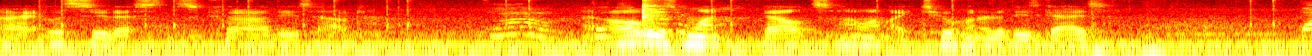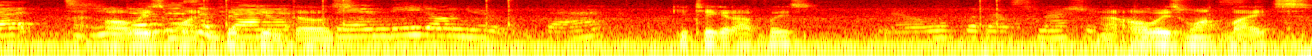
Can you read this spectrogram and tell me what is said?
Alright, let's do this. Let's cut all these out. Dad. I always want belts. I want like 200 of these guys. that, I always want a 50 of those. Band-aid on your back? Can you take it off, please? No, but I'll smash it. I always want lights.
